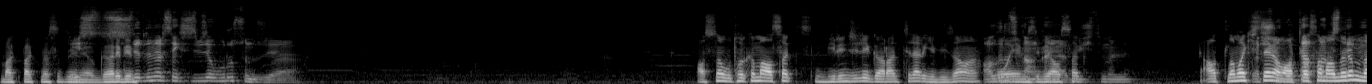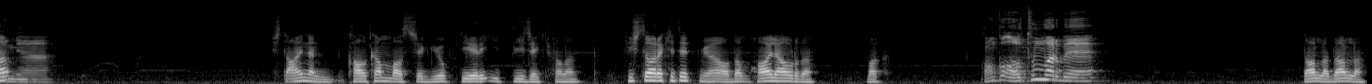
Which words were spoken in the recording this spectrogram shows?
Bak bak nasıl dönüyor. Biz Garibim. Size dönersek siz bize vurursunuz ya. Aslında bu takımı alsak birinciliği garantiler gibiyiz ama o Alırız Ems'i kanka bir ya alsak. büyük ihtimalle. Atlamak Ya istemiyorum. şovu Atlasam takmak alırım da. istemiyorum Ya. İşte aynen kalkan basacak. Yok diğeri itleyecek falan. Hiç de hareket etmiyor ha adam. Hala orada. Bak. Kanka altın var be. Darla darla.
